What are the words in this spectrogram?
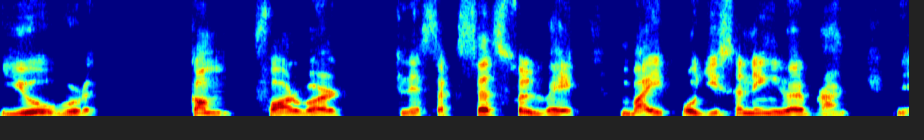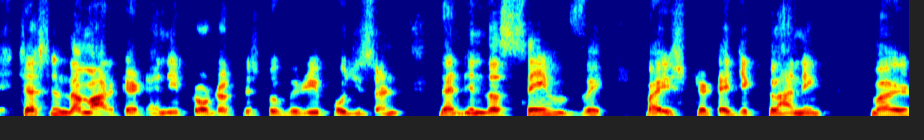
you would come forward in a successful way by positioning your brand. Just in the market, any product is to be repositioned. Then, in the same way, by strategic planning, by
